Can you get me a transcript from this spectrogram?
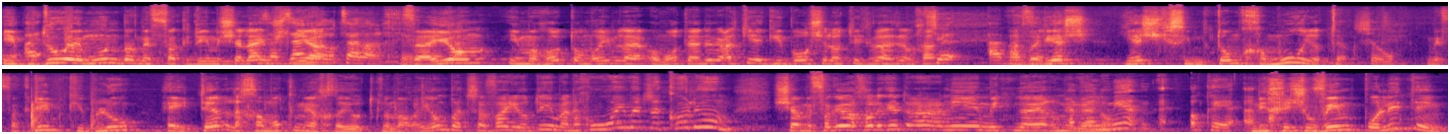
איבדו אמון במפקדים שלהם, שנייה. אז על זה אני רוצה להרחיב. והיום אימהות אומרות לילדים, אל תהיה גיבור שלא תתבע את זה. אבל יש סימפטום חמור יותר. שהוא? מפקדים קיבלו היתר לחמוק מאחריות. כלומר, היום בצבא יודעים, אנחנו רואים את זה כל יום, שהמפקד יכול להגיד, אה, אני מתנער ממנו. אבל מי... אוקיי. מחישובים פוליטיים.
